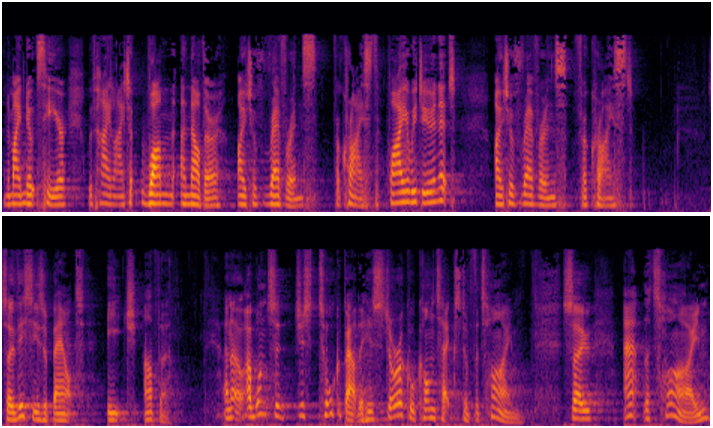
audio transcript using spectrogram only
And in my notes here, we've highlighted one another out of reverence for Christ. Why are we doing it? Out of reverence for Christ. So this is about each other. And I, want to just talk about the historical context of the time. So at the time,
